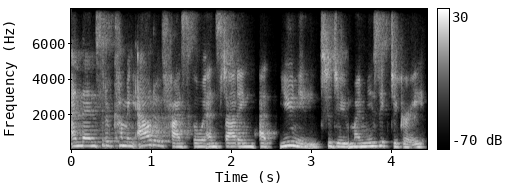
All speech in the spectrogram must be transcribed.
And then, sort of coming out of high school and starting at uni to do my music degree,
